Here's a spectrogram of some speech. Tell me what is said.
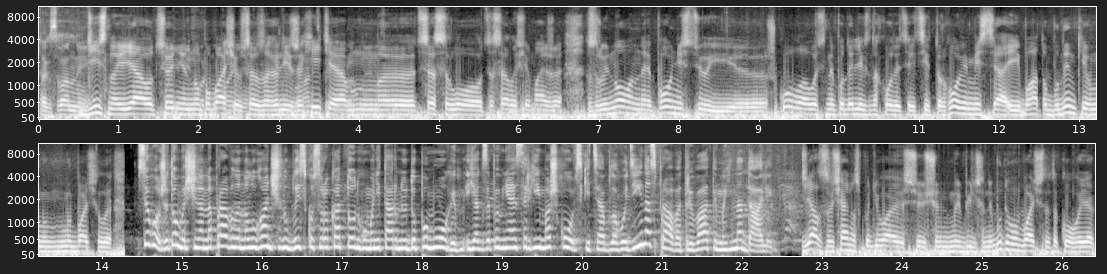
так званий. Дійсно, я от сьогодні ну, побачив це взагалі жахіття. Е, Це село, це селище майже зруйноване повністю. І е, школа ось неподалік знаходиться, і ці торгові місця, і багато будинків ми, ми бачили. Всього Житомирщина направила на Луганщину близько 40 тонн гуманітарної допомоги. Як запевняє Сергій Машковський, ця благодійна справа триватиме й надалі. Я звичайно сподіваюся, що- ми більше не будемо бачити такого, як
